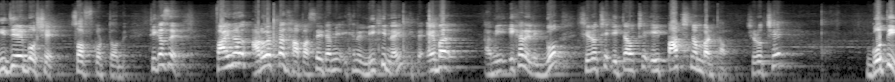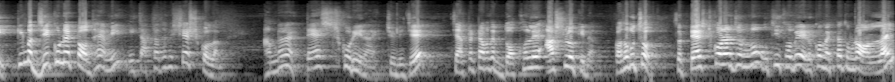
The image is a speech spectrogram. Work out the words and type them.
নিজে বসে সলভ করতে হবে। ঠিক আছে? ফাইনাল আরও একটা ধাপ আছে, এটা আমি এখানে লিখি নাই, এটা এবার আমি এখানে লিখব। সেটা হচ্ছে, এটা হচ্ছে এই পাঁচ নাম্বার ধাপ। সেটা হচ্ছে গতি, কিংবা যে কোনো একটা অধ্যায় আমি এই চারটা ধাপে শেষ করলাম। আমরা না টেস্ট করি না অ্যাকচুয়ালি যে চ্যাপ্টারটা আমাদের দখলে আসলো কিনা। কথা বুঝছ? সো টেস্ট করার জন্য উচিত হবে এরকম একটা তোমরা অনলাইন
